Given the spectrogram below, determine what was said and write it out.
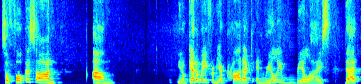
So focus on, um, you know, get away from your product and really realize that,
